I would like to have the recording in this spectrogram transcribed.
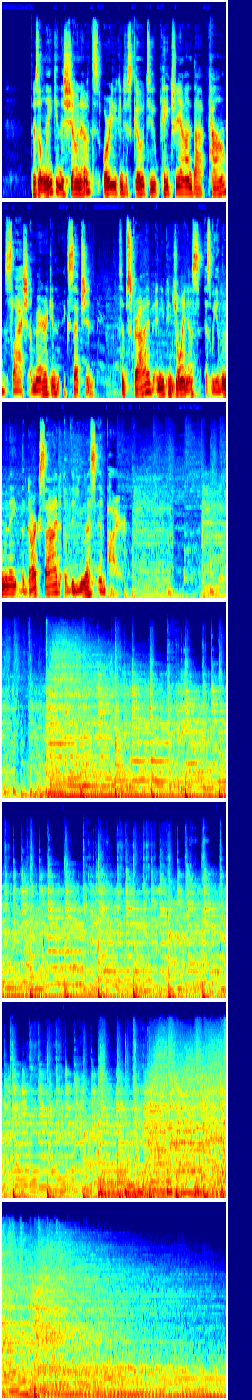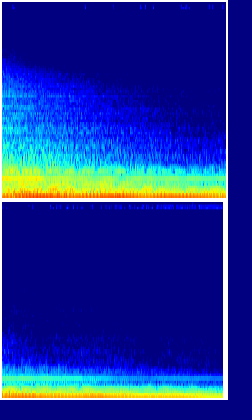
There's a link in the show notes, or you can just go to patreon.com slash American Exception. Subscribe and you can join us as we illuminate the dark side of the U.S. empire.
